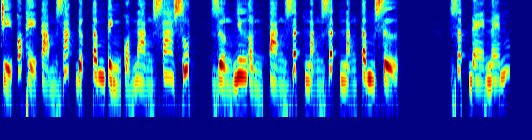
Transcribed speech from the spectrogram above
chỉ có thể cảm giác được tâm tình của nàng xa suốt, dường như ẩn tàng rất nặng rất nặng tâm sự. Rất đè nén.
